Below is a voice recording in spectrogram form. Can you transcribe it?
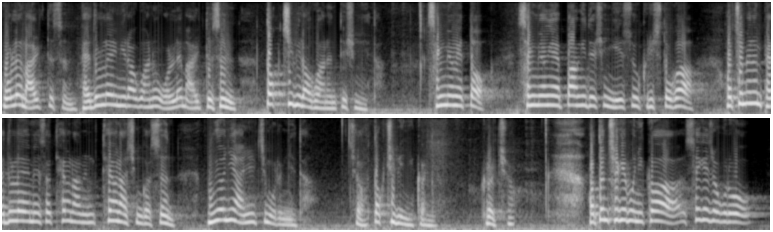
원래 말뜻은, 베들레헴이라고 하는 원래 말뜻은 떡집이라고 하는 뜻입니다. 생명의 떡, 생명의 빵이 되신 예수 그리스도가 어쩌면 베들레헴에서 태어나는, 태어나신 것은 우연이 아닐지 모릅니다. 저 떡집이니까요. 그렇죠. 어떤 책에 보니까 세계적으로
